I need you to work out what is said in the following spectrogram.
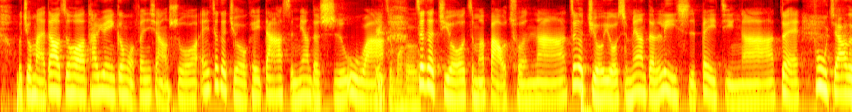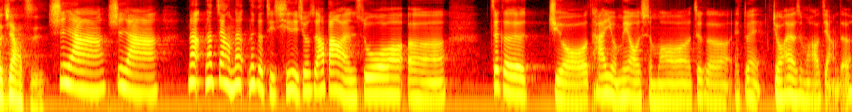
我酒买到之后，他愿意跟我分享说，哎，这个酒可以搭什么样的食物啊？怎么喝？这个酒怎么保存啊？这个酒有什么样的历史背景啊？对，附加的价值。是啊，是啊。那那这样，那那个其其实就是要包含说，呃，这个酒它有没有什么这个？哎，对，酒还有什么好讲的？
